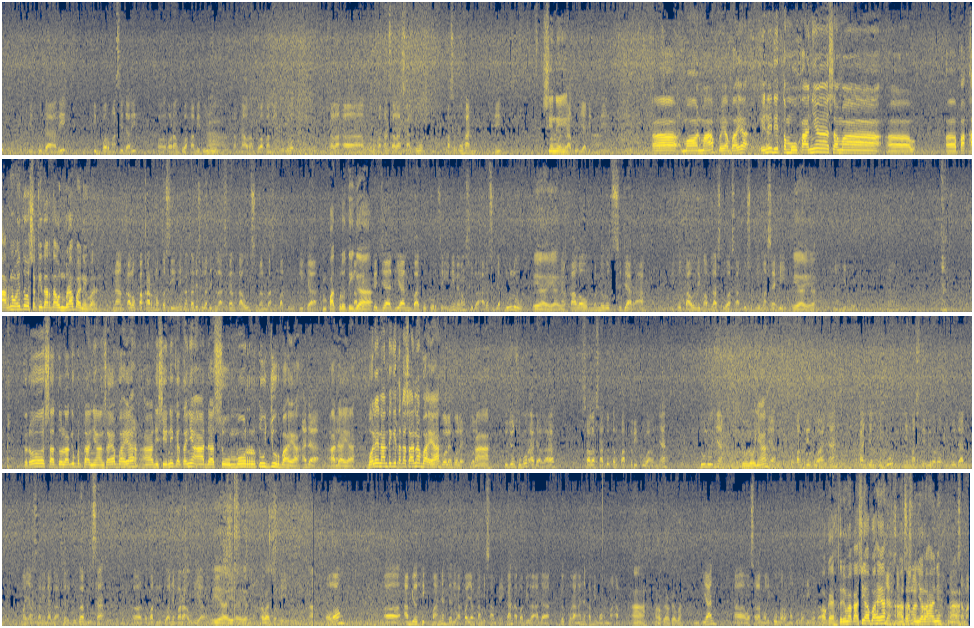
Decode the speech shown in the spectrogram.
itu dari informasi dari eh, orang tua kami dulu Ah. karena orang tua kami dulu salah eh, merupakan salah satu kasepuhan di Sini. Ratu ya di, di- Eh, mohon maaf ya Pak ya, ini ditemukannya sama eh, eh, Pak Karno itu sekitar tahun berapa nih Pak? Nah, kalau Pak Karno ke sini kan tadi sudah dijelaskan tahun 1943. 43. Tapi kejadian batu kursi ini memang sudah ada sejak dulu. Iya, iya, iya. Nah, kalau menurut sejarah itu tahun 1521 sebelum Masehi. Iya, iya. Nah, gitu. Nah, Terus satu lagi pertanyaan saya, Bah ya. Eh, di sini katanya ada sumur tujuh, Bah ya. ada. Ada ya. Boleh nanti kita ke sana, Bah ya. Boleh, boleh, boleh. Ah, Tujuh sumur adalah salah satu tempat ritualnya dulunya dulunya. ya tempat ritualnya Kanjeng Ibu Nyimas Dewi Roro Kidul dan Mayangsari Nagasari juga bisa eh, tempat ritualnya para aulia. Iya, iya, iya. Awas. seperti itu. Tolong eh, ambil hikmahnya dari apa yang kami sampaikan. Apabila ada kekurangannya kami mohon maaf. Ah, oke, oke, Bah. Demikian. eh, wassalamualaikum warahmatullahi wabarakatuh. Oke, terima kasih Abah ya, Ya, atas sama-sama. penjelasannya. Ah. Sama-sama.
